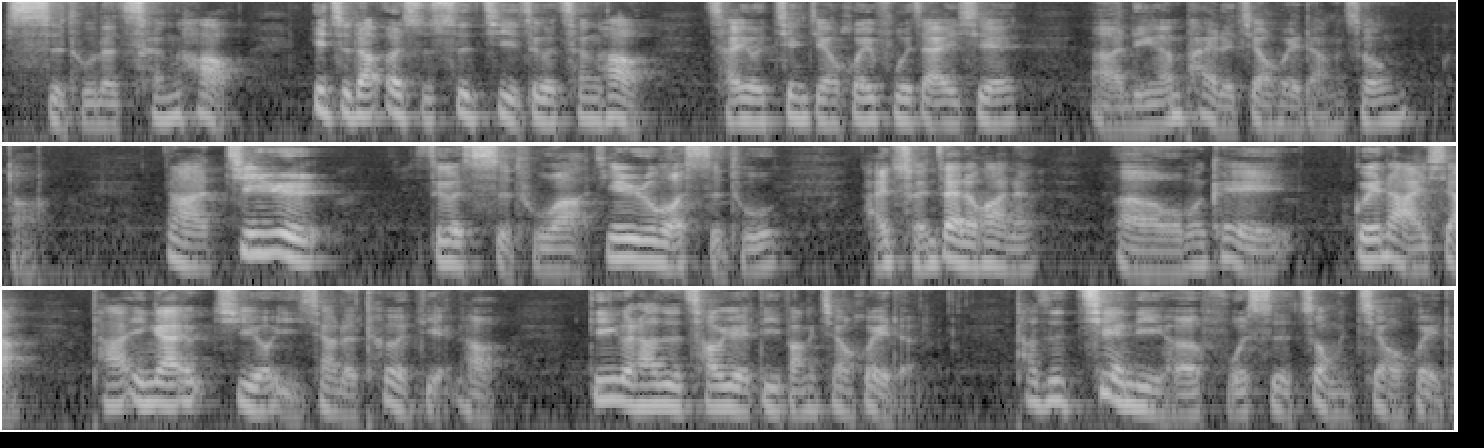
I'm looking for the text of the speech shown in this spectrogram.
使徒的称号，一直到二十世纪，这个称号才又渐渐恢复在一些啊灵恩派的教会当中啊。那今日这个使徒啊，今日如果使徒还存在的话呢，呃，我们可以归纳一下，它应该具有以下的特点啊。第一个，它是超越地方教会的。他是建立和服侍众教会的，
